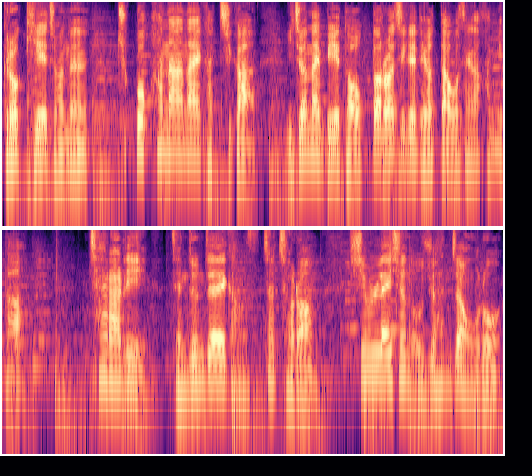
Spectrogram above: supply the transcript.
그렇기에 저는 축복 하나하나의 가치가 이전에 비해 더욱 떨어지게 되었다고 생각합니다. 차라리 젠존제의 강스차처럼 시뮬레이션 우주 한정으로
